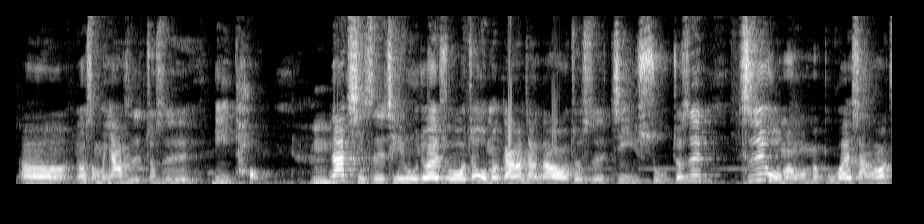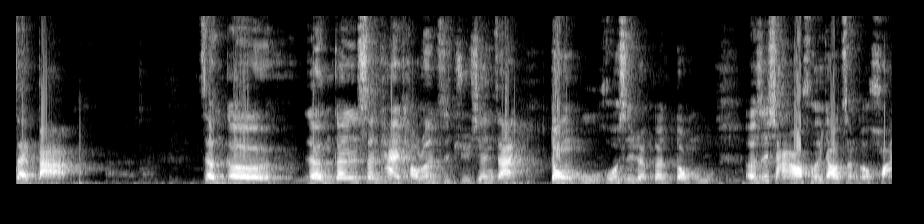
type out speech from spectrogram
呃，有什么样子就是异同？嗯，那其实秦如就会说，就我们刚刚讲到，就是技术，就是至于我们，我们不会想要再把整个人跟生态讨论只局限在动物，或是人跟动物，而是想要回到整个环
